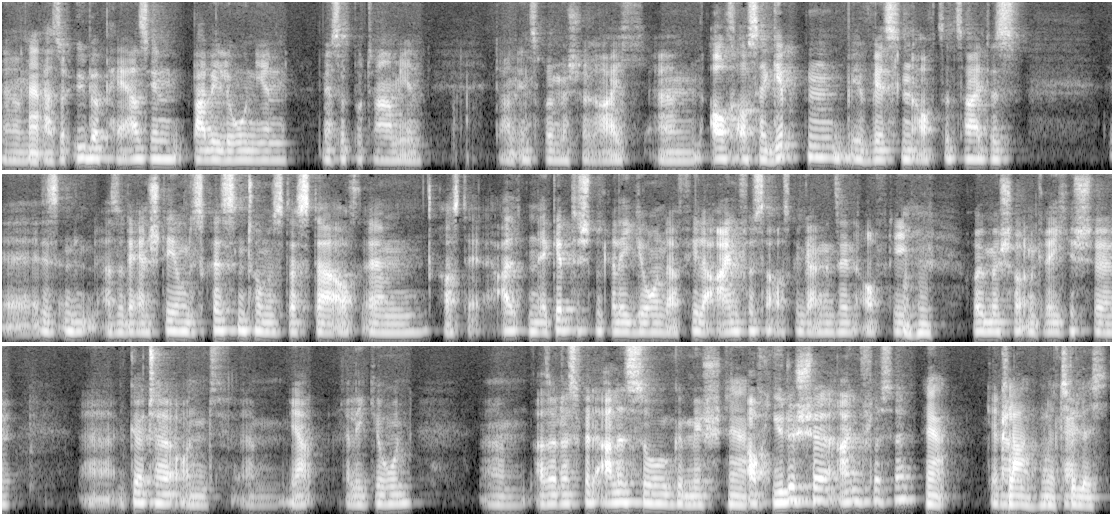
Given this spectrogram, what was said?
ähm, Ja. also über Persien, Babylonien, Mesopotamien, dann ins Römische Reich, ähm, auch aus Ägypten. Wir wissen auch zur Zeit des, äh, des, also der Entstehung des Christentums, dass da auch ähm, aus der alten ägyptischen Religion da viele Einflüsse ausgegangen sind auf die Mhm. römische und griechische äh, Götter und ähm, ja, Religion. Ähm, also das wird alles so gemischt. Ja. Auch jüdische Einflüsse. Ja, Genau, klar, okay. natürlich.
